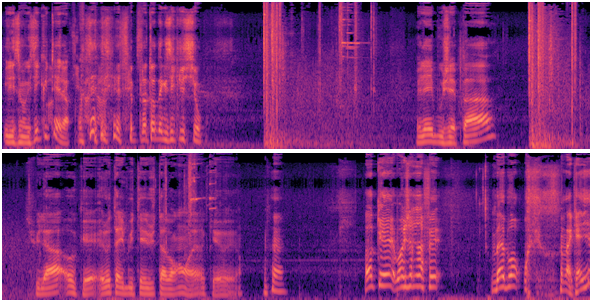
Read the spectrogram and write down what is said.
Ils les ont exécutés là. c'est peloton d'exécution. Mais là il bougeait pas. Celui-là, ok. Et l'autre a buté juste avant, ouais, ok. Ouais. ok, moi j'ai rien fait. Mais bon, on a gagné.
